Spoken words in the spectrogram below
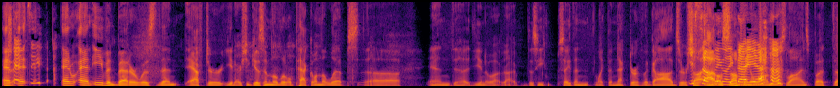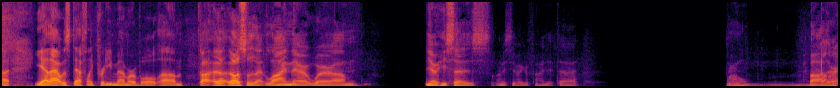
And, and, and and even better was then after you know she gives him the little peck on the lips. Uh, and uh, you know, uh, does he say the like the nectar of the gods or Yeah, some- I don't know, something that, something yeah. along those lines? But uh, yeah, that was definitely pretty memorable. Um, Uh, uh, also, that line there where, um, you know, he says, let me see if I can find it. Uh, oh, bother.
